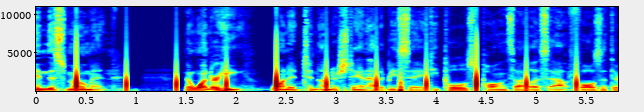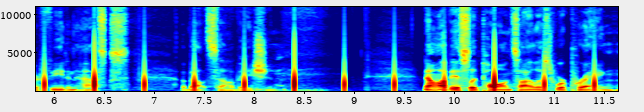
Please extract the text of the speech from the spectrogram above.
in this moment. No wonder he wanted to understand how to be saved. He pulls Paul and Silas out, falls at their feet, and asks about salvation. Now, obviously, Paul and Silas were praying.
